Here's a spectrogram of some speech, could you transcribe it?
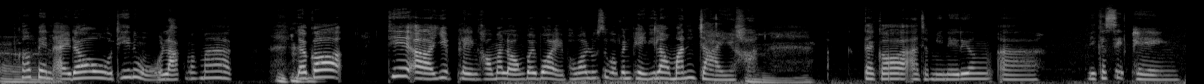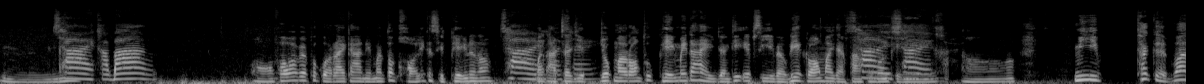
อ่าก็เป็นไอดอลที่หนูรักมากๆ แล้วก็ที่เอ่อหยิบเพลงเขามาร้องบ่อยๆ เพราะว่ารู้สึกว่าเป็นเพลงที่เรามั่นใจค่ะอืมแต่ก็อาจจะมีในเรื่องอ่าลิขสิทธิ์เพลงอืมใช่ค่ะบ้าง อ๋อ เพราะว่าไปประกวดรายการเนี่ยมันต้องขอลิขสิทธิ์เพลงด้วยเนาะ ใช่มันอาจจะค่หยิบใช่ยกมาร้องทุกเพลงไม่ได้ อย่างที่ FC แบบเรียกร้องมาอยากฟังเพลงนั้นเพลงใช่นี้ใช่ค่ะ อ๋อ มีถ้าเกิดว่า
